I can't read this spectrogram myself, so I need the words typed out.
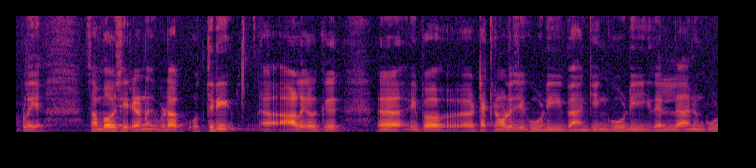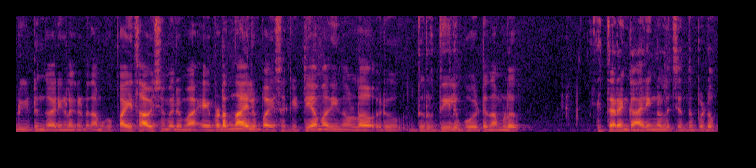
അപ്ലൈ ചെയ്യുക. സംഭവം ശരിയാണ് ഇവിടെ ഒത്തിരി ആളുകൾക്ക് ഇപ്പോൾ ടെക്നോളജി കൂടി ബാങ്കിങ് കൂടി ഇതെല്ലാനും കൂടിയിട്ടും കാര്യങ്ങളൊക്കെ ഉണ്ട്. നമുക്ക് പൈസ ആവശ്യം വരുമ്പോൾ എവിടെ നിന്നായാലും പൈസ കിട്ടിയാൽ മതി എന്നുള്ള ഒരു ധൃതിയിൽ പോയിട്ട് നമ്മൾ ഇത്തരം കാര്യങ്ങളിൽ ചെന്നപ്പെടും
